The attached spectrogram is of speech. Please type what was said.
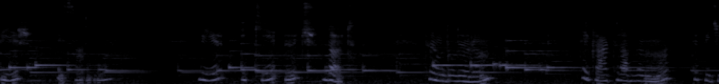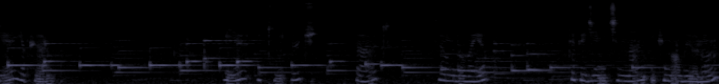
Bir, bir saniye. Bir, iki, üç, dört. Tığımı doluyorum. Tekrar trabzanımı tepeciye yapıyorum. Bir, iki, üç, dört. Tığımı dolayıp tepeciğin içinden ipimi alıyorum.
